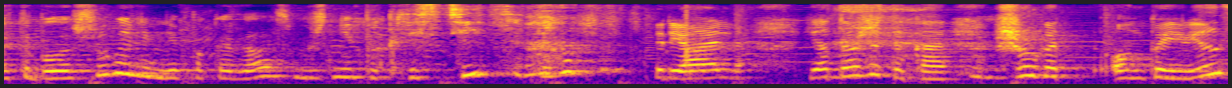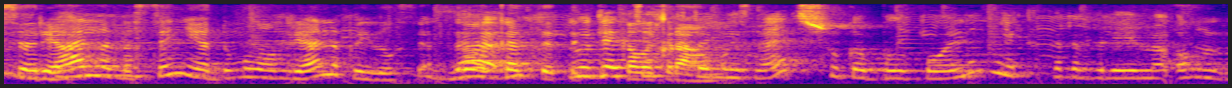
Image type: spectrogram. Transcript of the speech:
это было Шуга или мне показалось, может, не покреститься? Реально. Я тоже такая, Шуга, он появился реально на сцене, я думала, он реально появился. Да, ну, для тех, кто не знает, Шуга был болен некоторое время. Он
